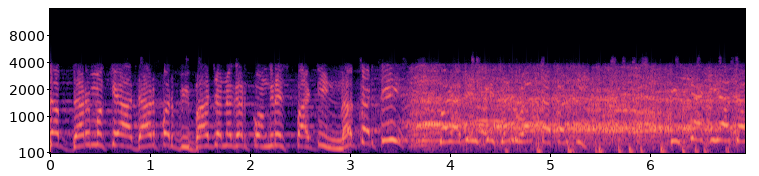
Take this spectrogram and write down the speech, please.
तब धर्म के आधार पर विभाजन अगर कांग्रेस पार्टी न करती तो यह बिल की जरूरत न पड़ती। किसने किया था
